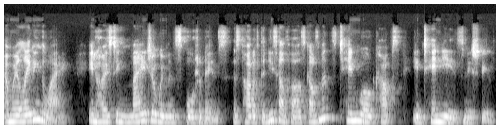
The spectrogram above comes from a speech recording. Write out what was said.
and we're leading the way in hosting major women's sport events as part of the New South Wales Government's 10 World Cups in 10 Years initiative.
